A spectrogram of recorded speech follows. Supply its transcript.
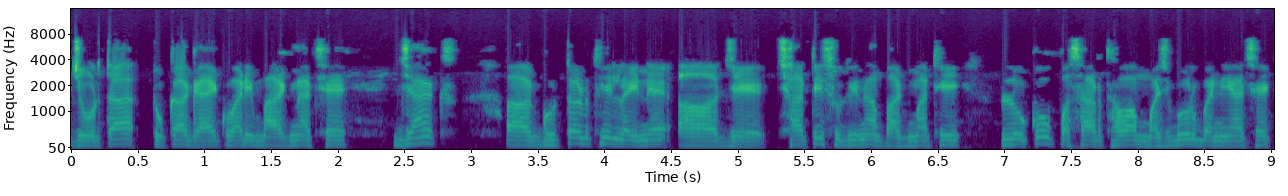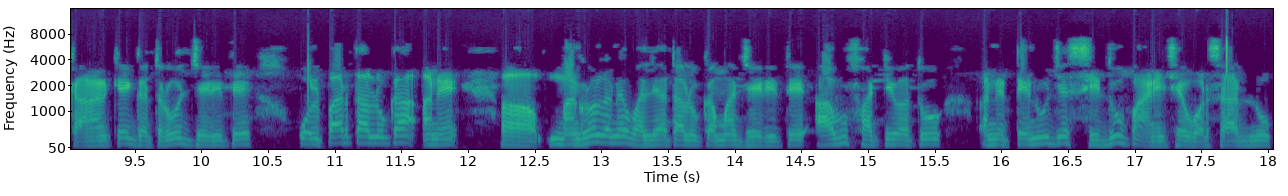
જોડતા ટૂંકા ગાયકવાડી માર્ગના છે, જ્યાં ઘૂંટણથી લઈને જે છાતી સુધીના ભાગમાંથી લોકો પસાર થવા મજબૂર બન્યા છે. કારણ કે ગતરોજ જે રીતે ઓલપાડ તાલુકા અને માંગરોલ અને વલિયા તાલુકામાં જે રીતે આવું ફાટ્યું હતું અને તેનું જે સીધું પાણી છે વરસાદનું,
